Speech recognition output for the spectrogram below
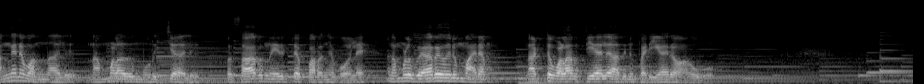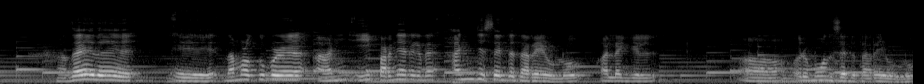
അങ്ങനെ വന്നാൽ നമ്മളത് മുറിച്ചാൽ ഇപ്പോൾ സാറ് നേരത്തെ പറഞ്ഞ പോലെ നമ്മൾ വേറെ ഒരു മരം നട്ട് വളർത്തിയാൽ അതിന് പരിഹാരമാകുമോ അതായത് നമ്മൾക്കിപ്പോൾ ഈ പറഞ്ഞ അഞ്ച് സെന്റ് തറയേ ഉള്ളൂ അല്ലെങ്കിൽ ഒരു മൂന്ന് സെന്റ് തറയേ ഉള്ളൂ.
